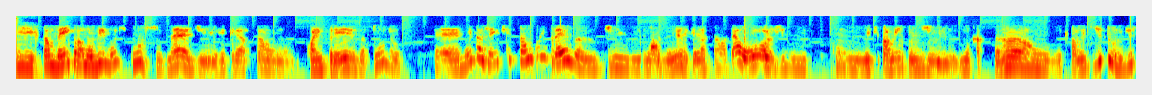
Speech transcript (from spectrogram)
E também promovi muitos cursos né, de recreação com a empresa, tudo. É, muita gente estão com empresas de lazer, recreação até hoje, com equipamentos de locação, equipamentos de tudo, de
